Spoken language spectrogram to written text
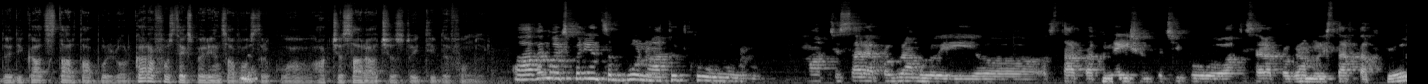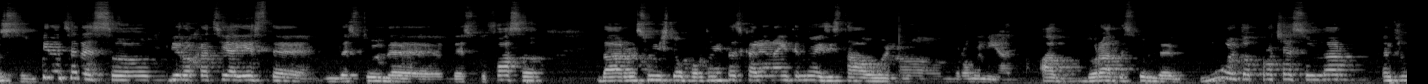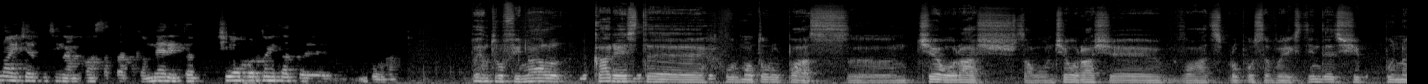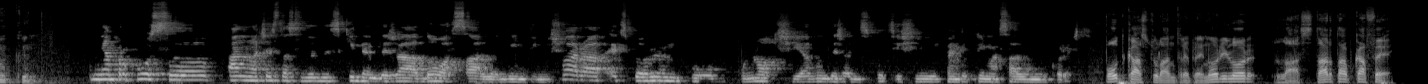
dedicat startup-urilor. Care a fost experiența voastră cu accesarea acestui tip de fonduri? Avem o experiență bună atât cu accesarea programului uh, Startup Nation, cât și cu accesarea programului Startup Plus. Bineînțeles, uh, birocrația este destul de, de stufoasă, dar sunt niște oportunități care înainte nu existau în uh, România. A durat destul de mult tot procesul, dar pentru noi cel puțin am constatat că merită și e o oportunitate bună. Pentru final, care este următorul pas? În ce oraș sau în ce orașe v-ați propus să vă extindeți și până când? Mi-am propus uh, anul acesta să deschidem deja a doua sală din Timișoara, explorând cu un ochi și având deja discuții și pentru prima sală în București. Podcastul antreprenorilor la Startup Cafe.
